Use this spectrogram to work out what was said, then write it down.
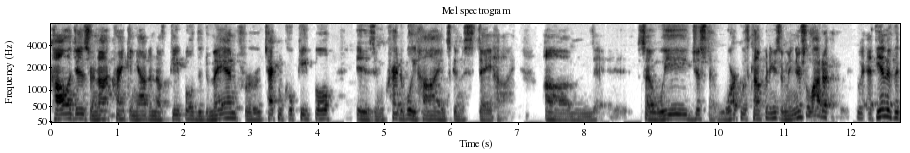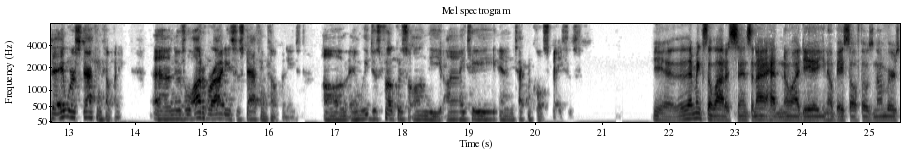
Colleges are not cranking out enough people. The demand for technical people is incredibly high and it's going to stay high. Um, so we just work with companies. I mean, there's a lot of, at the end of the day, we're a staffing company. And there's a lot of varieties of staffing companies. Um, and we just focus on the IT and technical spaces. Yeah, that makes a lot of sense. And I had no idea, you know, based off those numbers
